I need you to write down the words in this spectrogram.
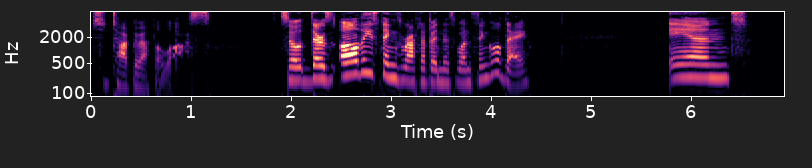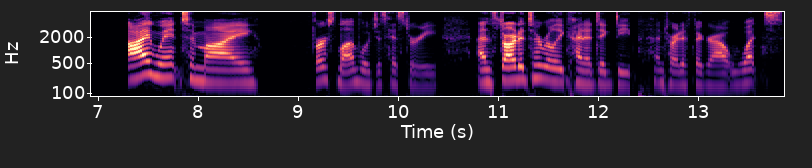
to talk about the loss. So there's all these things wrapped up in this one single day. And I went to my first love, which is history, and started to really kind of dig deep and try to figure out what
